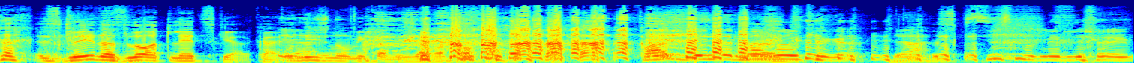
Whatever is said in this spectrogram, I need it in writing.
Zgleda zelo atletski, kaj? Nižno umikam iz zava. Fassbender ima velikega. Ja, vsi smo gledali še en.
